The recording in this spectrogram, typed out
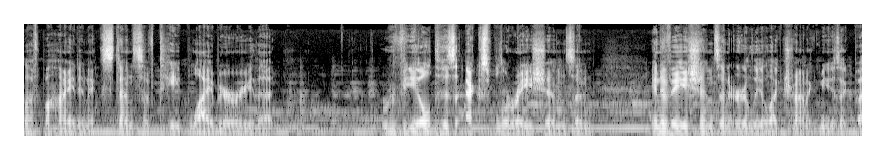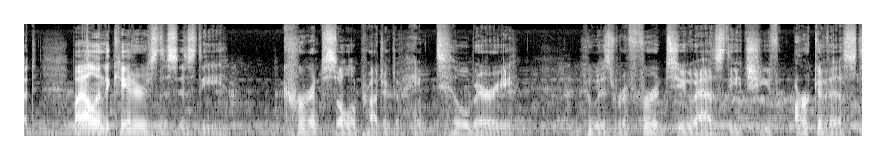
left behind an extensive tape library that revealed his explorations and innovations in early electronic music. But by all indicators, this is the current solo project of Hank Tilbury, who is referred to as the chief archivist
